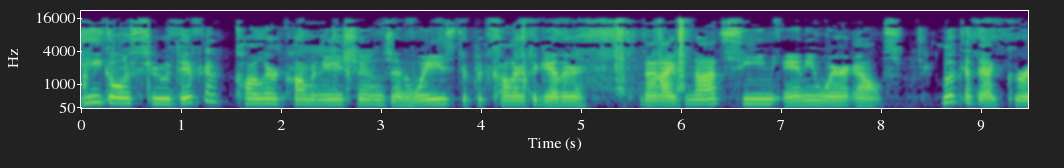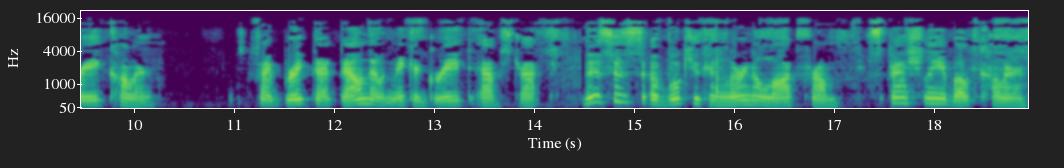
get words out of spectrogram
He goes through different color combinations and ways to put color together that I've not seen anywhere else. Look at that gray color. If I break that down, that would make a great abstract. This is a book you can learn a lot from, especially about color.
